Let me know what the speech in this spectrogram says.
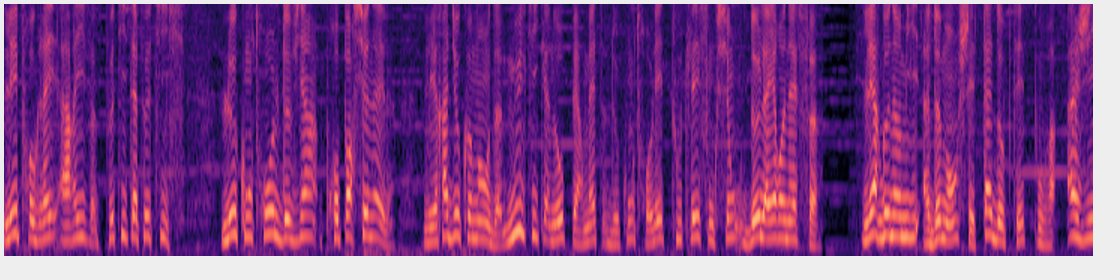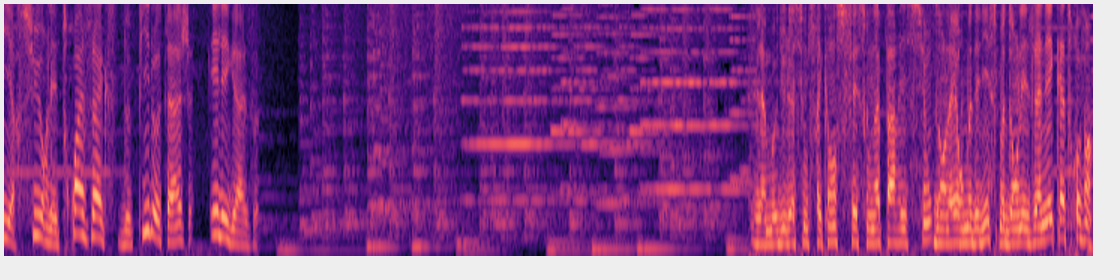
Les progrès arrivent petit à petit. Le contrôle devient proportionnel. Les radiocommandes multicanaux permettent de contrôler toutes les fonctions de l'aéronef. L'ergonomie à deux manches est adoptée pour agir sur les trois axes de pilotage et les gaz. La modulation de fréquence fait son apparition dans l'aéromodélisme dans les années 80.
